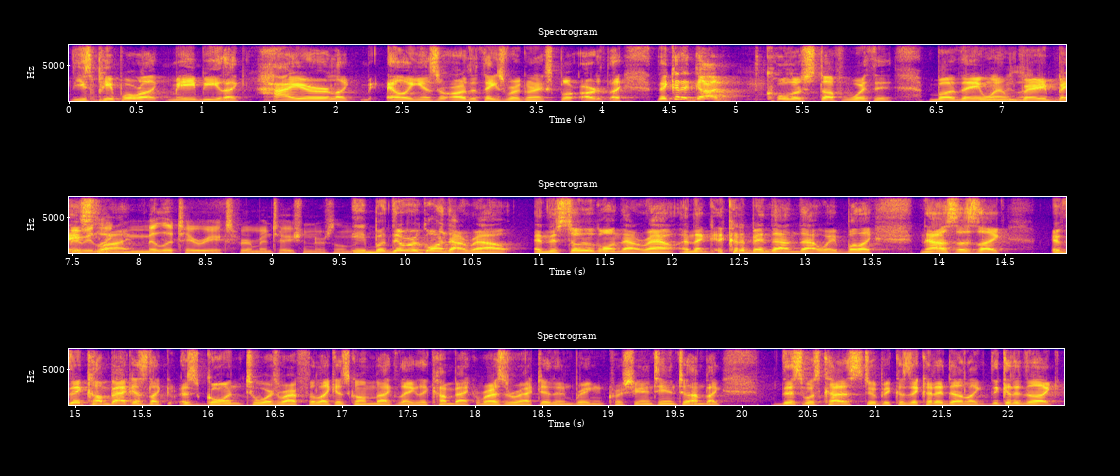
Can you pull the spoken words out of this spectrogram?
these people were like maybe like higher like aliens or other things we're going to explore. Or, like they could have got cooler stuff with it, but they went very Maybe like baseline. military experimentation or something. Yeah, but they were going that route, and they're still going that route, and like, it could have been done that way. But like now it's just like if they come back, it's like it's going towards where I feel like it's going back. Like they come back resurrected and bringing Christianity into. it. I'm like, this was kind of stupid because they could have done like they could have done like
